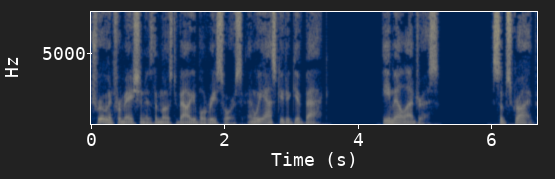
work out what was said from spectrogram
True information is the most valuable resource, and we ask you to give back. Email address. Subscribe.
